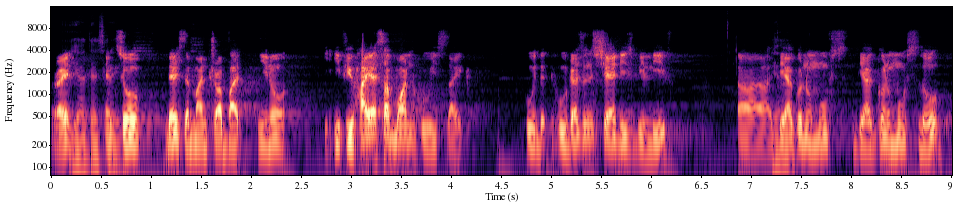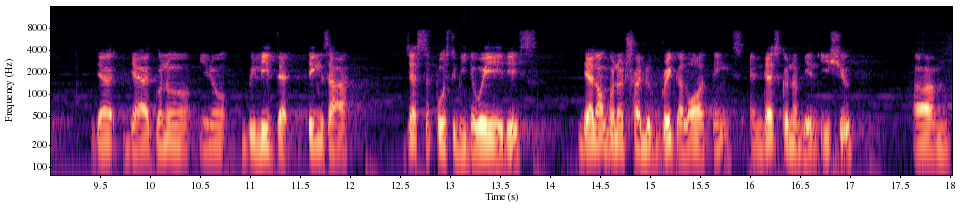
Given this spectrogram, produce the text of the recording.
right? Yeah, that's and so there's the mantra. But you know, if you hire someone who is like who who doesn't share this belief, uh, they are gonna move. They are gonna move slow. They are, they are gonna you know believe that things are just supposed to be the way it is. They are not gonna try to break a lot of things, and that's gonna be an issue. Um,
